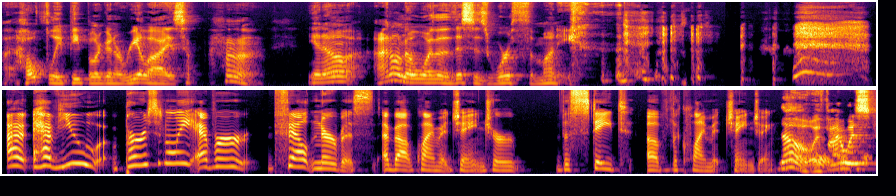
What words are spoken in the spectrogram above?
uh, hopefully people are going to realize, huh, you know, I don't know whether this is worth the money. uh, have you personally ever felt nervous about climate change or the state of the climate changing? No, if I was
